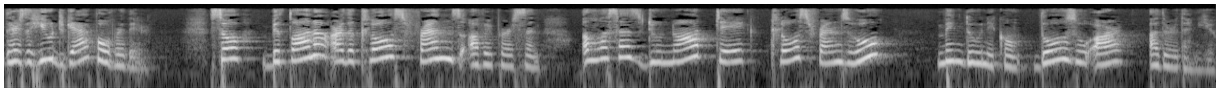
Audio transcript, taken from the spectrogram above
There's a huge gap over there. So, bitana are the close friends of a person. Allah says, do not take close friends who? Min dunikum. Those who are other than you.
